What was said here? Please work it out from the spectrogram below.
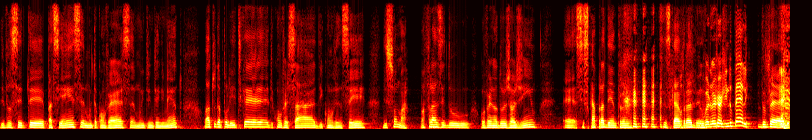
de você ter paciência, muita conversa, muito entendimento. O ato da política é de conversar, de convencer, de somar. Uma frase do governador Jorginho é ciscar para dentro, né? Ciscar para dentro. governador Jorginho do PL. Do PL.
